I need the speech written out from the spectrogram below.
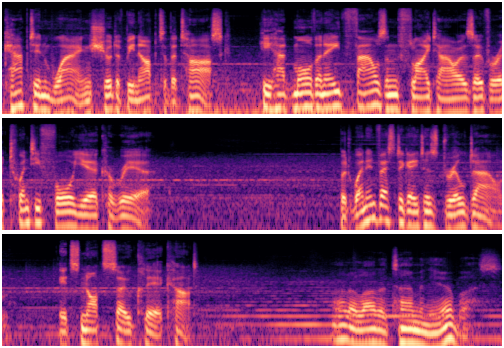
Captain Wang should have been up to the task. He had more than 8,000 flight hours over a 24-year career. But when investigators drill down, it's not so clear-cut. Not a lot of time in the Airbus.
